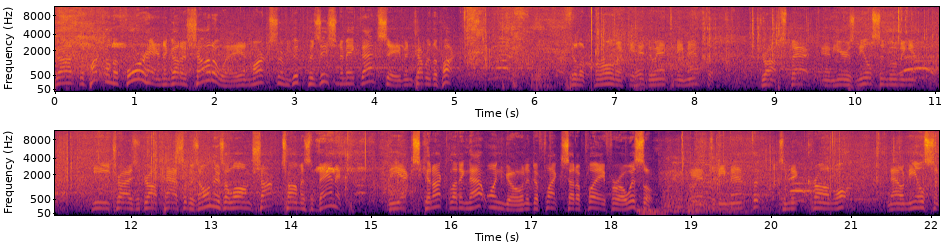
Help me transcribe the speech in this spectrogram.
got the puck on the forehand and got a shot away, and Markstrom in good position to make that save and cover the puck. Filip Hronek ahead to Anthony Mantha. Drops back, and here's Nielsen moving in. He tries a drop pass of his own. There's a long shot. Thomas Vanek, the ex-Canuck, letting that one go, and it deflects out of play for a whistle. Anthony Mantha to Nick Kronwall. Now Nielsen.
